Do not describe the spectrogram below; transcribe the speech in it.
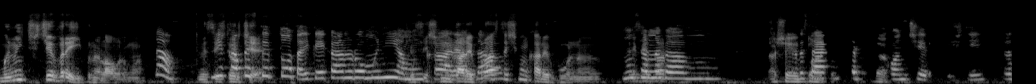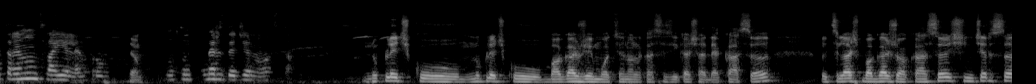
Mănânci ce vrei până la urmă. da, e Găsești ca orice. peste tot, adică e ca în România Găsești și mâncarea. mâncare da? proastă și mâncare bună. Nu Trebuie înseamnă doar- că m, Așa e trebuie să ai toată. anumite Da. concepții, știi? Trebuie să renunți la ele într-un, Da. într-un mers de genul ăsta. Nu pleci, cu, nu pleci cu bagajul emoțional, ca să zic așa, de acasă, îți lași bagajul acasă și încerci să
